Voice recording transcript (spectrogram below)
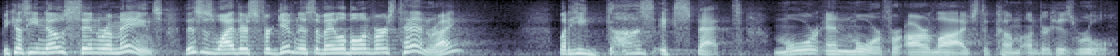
Because he knows sin remains. This is why there's forgiveness available in verse 10, right? But he does expect more and more for our lives to come under his rule.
